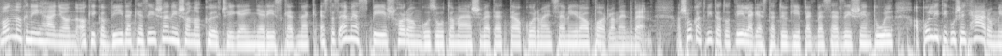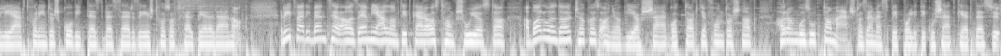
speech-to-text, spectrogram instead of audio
Vannak néhányan, akik a védekezésen és annak költségein nyerészkednek. Ezt az MSP és harangozó Tamás vetette a kormány szemére a parlamentben. A sokat vitatott lélegeztetőgépek beszerzésén túl a politikus egy 3 milliárd forintos Covid-teszt beszerzést hozott fel példának. Rétvári Bence az EMI államtitkára azt hangsúlyozta, a baloldal csak az anyagiasságot tartja fontosnak. Harangozó Tamást, az MSP politikusát kérdezzük.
